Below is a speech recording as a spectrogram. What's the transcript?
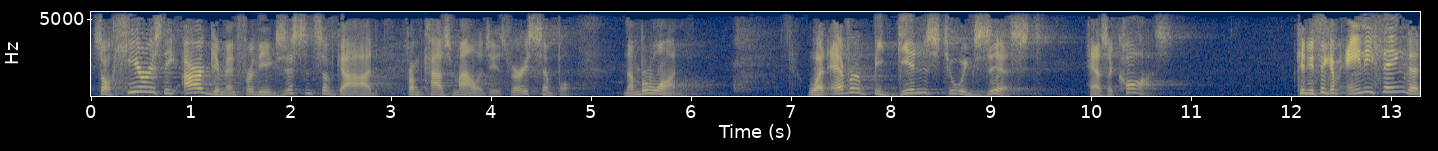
So here is the argument for the existence of God from cosmology. It's very simple. Number one, whatever begins to exist has a cause. Can you think of anything that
